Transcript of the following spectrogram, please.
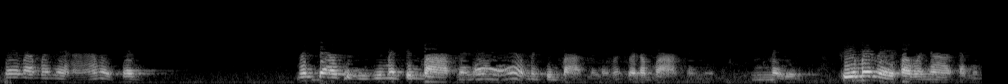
แค่ว่ามันไม่หาไม่เป็น มันจะเอาสิ่งที่มันเป็นบาปนั่นะมันเป็นบาปนั่นะมันก็ลำบากนั่นเองไม่เห็นคือไม่ไม่ภาวนากันนั่น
